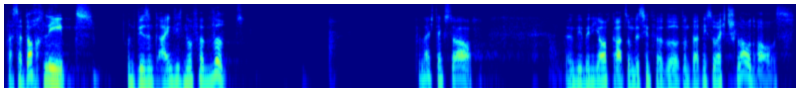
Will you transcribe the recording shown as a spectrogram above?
dass er doch lebt. Und wir sind eigentlich nur verwirrt. Vielleicht denkst du auch. Irgendwie bin ich auch gerade so ein bisschen verwirrt und werde nicht so recht schlau draus.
